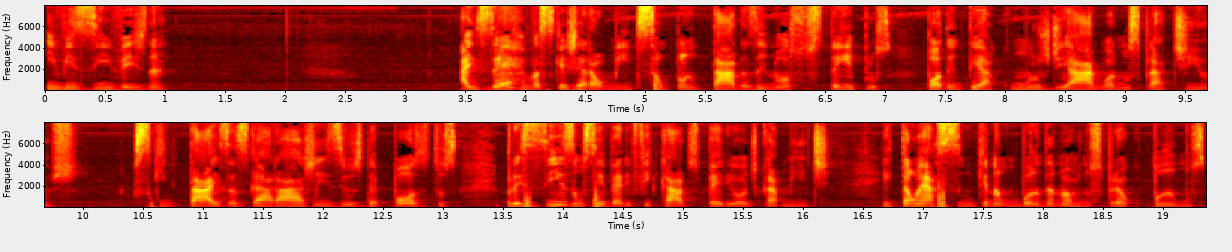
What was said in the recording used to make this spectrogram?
invisíveis, né? As ervas que geralmente são plantadas em nossos templos podem ter acúmulos de água nos pratinhos. Os quintais, as garagens e os depósitos precisam ser verificados periodicamente. Então é assim que na Umbanda nós nos preocupamos,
